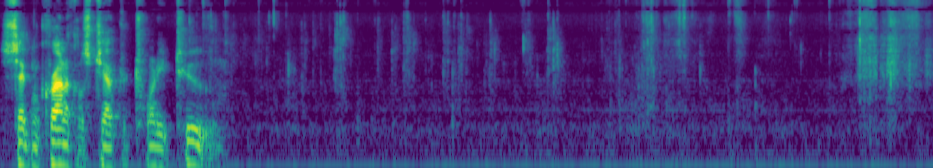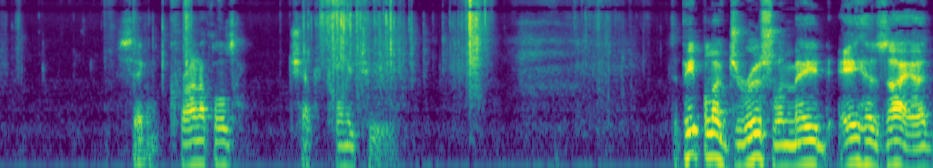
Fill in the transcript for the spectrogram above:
Second Chronicles chapter 22. Second Chronicles chapter 22. The people of Jerusalem made Ahaziah,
